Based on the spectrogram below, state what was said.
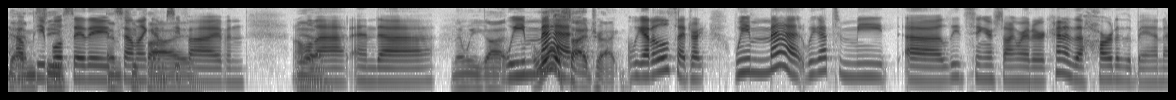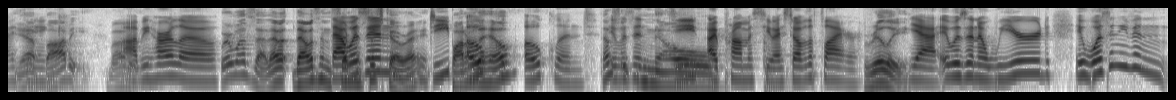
the How MC people say they sound like MC5. MC5 and, and all Yeah. that. And uh, And then we got We a little met- sidetracked. we got a little sidetracked. We met. We got to meet uh, lead singer songwriter, kind of the heart of the band. I Yeah, think. Bobby. Bobby Harlow. Where was that? That, that was in That San was Francisco, in right? deep Bottom Oak- of the hill. Oakland. That it was was in- in no. deep. I promise you. I still have the flyer. Really? Yeah, it was in a weird. It wasn't even.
